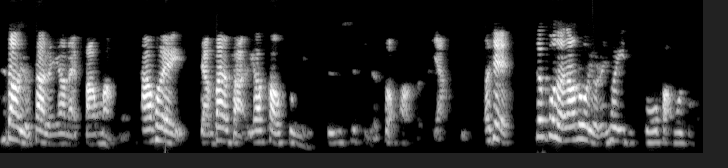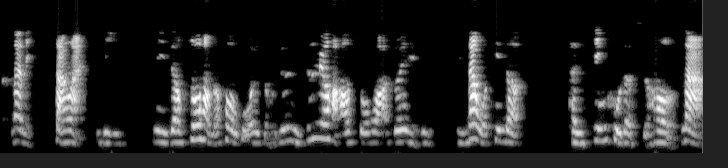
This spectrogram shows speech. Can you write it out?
知道有大人要来帮忙的，他会想办法要告诉你就是事情的状况怎么样，而且。这过程当中，如果有人会一直说谎或什么的，那你当然你你的说谎的后果会怎么？就是你就是没有好好说话，所以你你你让我听得很辛苦的时候，那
